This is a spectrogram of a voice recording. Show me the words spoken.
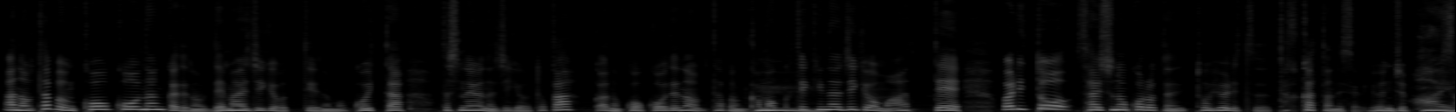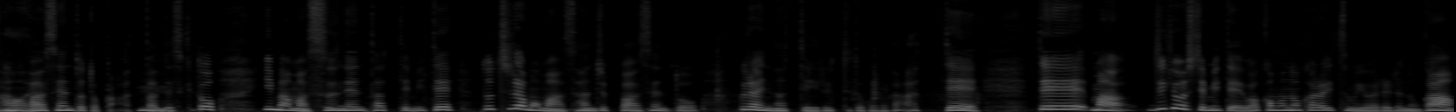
あの多分高校なんかでの出前授業っていうのもこういった私のような授業とかあの高校での多分科目的な授業もあって、割と最初の頃って投票率高かったんですよ。はいはい43%とかあったんですけど、今まあ数年経ってみてどちらもまあ30%ぐらいになっているっていうところがあってでまあ授業してみて若者からいつも言われるのが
